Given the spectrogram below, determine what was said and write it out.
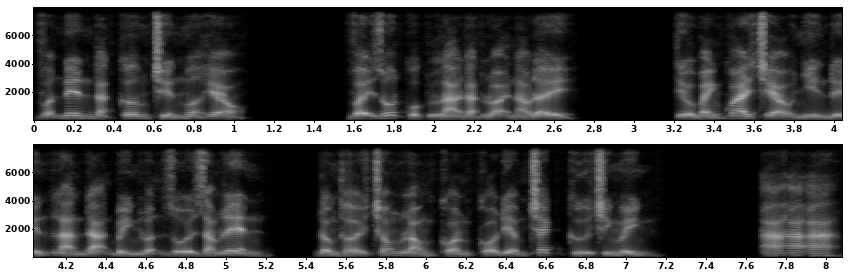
vẫn nên đặt cơm chiến mỡ heo. Vậy rốt cuộc là đặt loại nào đây? Tiểu bánh quai trèo nhìn đến làn đạn bình luận dối dám lên, đồng thời trong lòng còn có điểm trách cứ chính mình. A a a.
